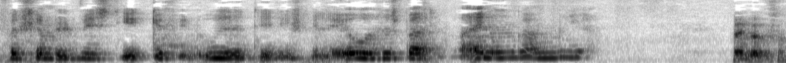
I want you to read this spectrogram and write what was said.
For eksempel, hvis de ikke kan finde ud af det, de skal lave, så spørger de mig nogle gange, ja. Hvordan gør du så?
